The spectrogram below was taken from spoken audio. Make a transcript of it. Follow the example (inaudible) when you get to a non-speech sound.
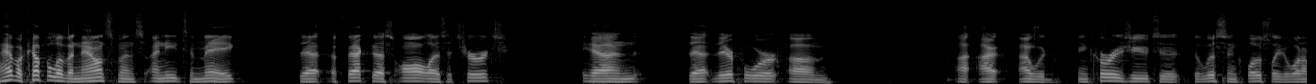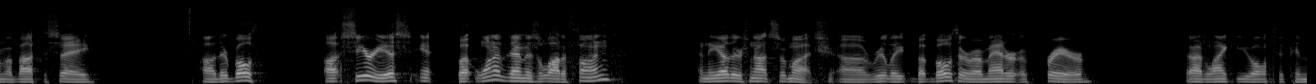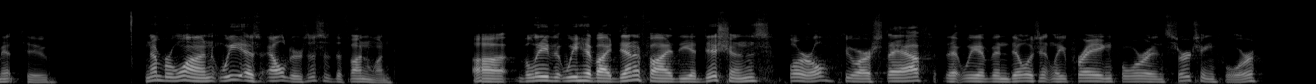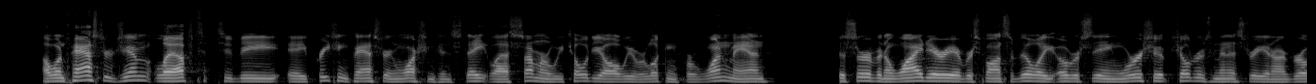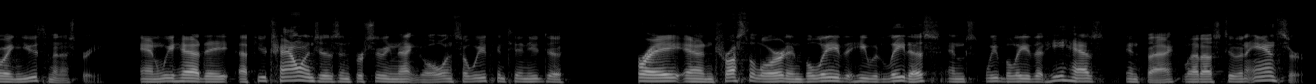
I have a couple of announcements I need to make that affect us all as a church, and that therefore um, I, I, I, would encourage you to, to listen closely to what I'm about to say. Uh, they're both uh, serious, eh, but one of them is a lot of fun, and the other is not so much, uh, really, but both are a matter of prayer that I'd like you all to commit to. Number one, we as elders, this is the fun one, uh, believe that we have identified the additions, plural, to our staff that we have been diligently praying for and searching for. Uh, when Pastor Jim left to be a preaching pastor in Washington State last summer, we told you all we were looking for one man to serve in a wide area of responsibility overseeing worship, children's ministry, and our growing youth ministry and we had a, a few challenges in pursuing that goal, and so we've continued to pray and trust the Lord and believe that He would lead us, and we believe that He has, in fact, led us to an answer.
